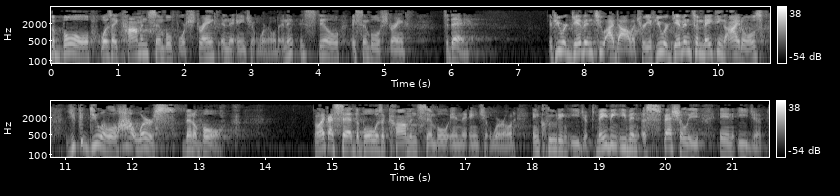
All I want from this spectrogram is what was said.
The bull was a common symbol for strength in the ancient world, and it is still a symbol of strength today. If you were given to idolatry, if you were given to making idols, you could do a lot worse than a bull. Like I said, the bull was a common symbol in the ancient world, including Egypt, maybe even especially in Egypt.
